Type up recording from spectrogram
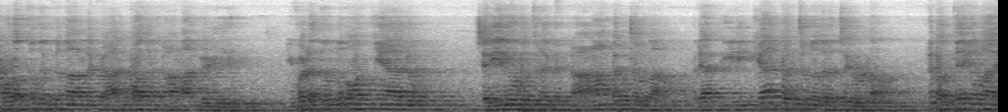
പുറത്തു നിൽക്കുന്ന ആളുടെ കാൽപാദം കാണാൻ കഴിയും. ഇവിടെ നിന്ന് നോക്കിയാലും ചെറിയ രൂപത്തിലൊക്കെ കാണാൻ പറ്റുന്ന ഒരാൾക്ക് ഇരിക്കാൻ പറ്റുന്ന തരത്തിലുള്ള ഒരു പ്രത്യേകമായ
